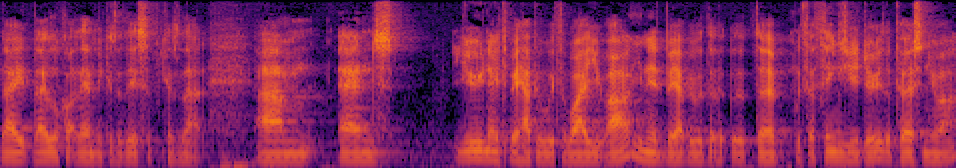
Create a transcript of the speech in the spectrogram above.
They they look like them because of this, because of that. Um, and you need to be happy with the way you are. You need to be happy with the with the, with the things you do, the person you are.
